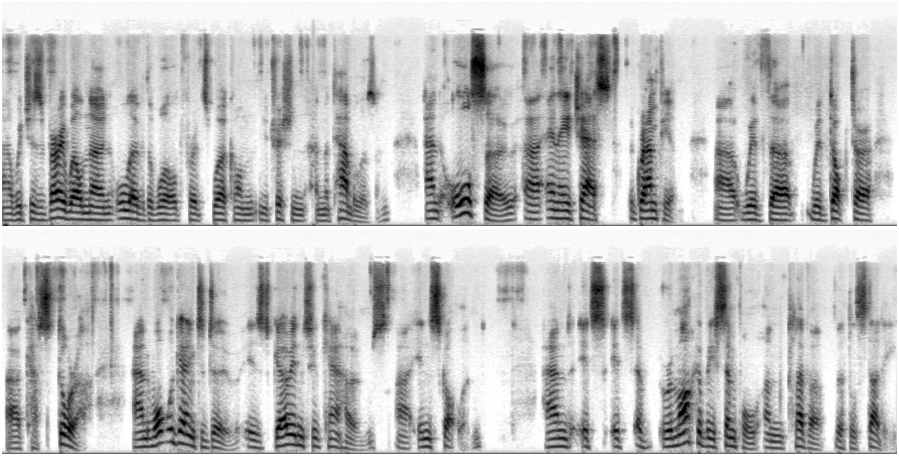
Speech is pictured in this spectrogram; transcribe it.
uh, which is very well known all over the world for its work on nutrition and metabolism. And also uh, NHS Grampian uh, with, uh, with Dr. Uh, Kastura. And what we're going to do is go into care homes uh, in Scotland, and it's it's a remarkably simple and clever little study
